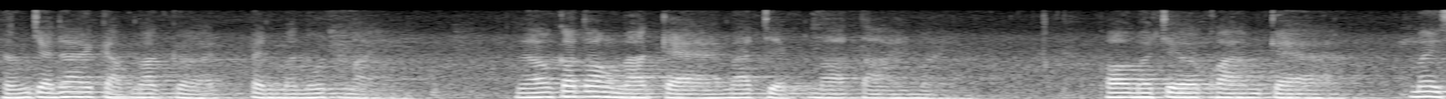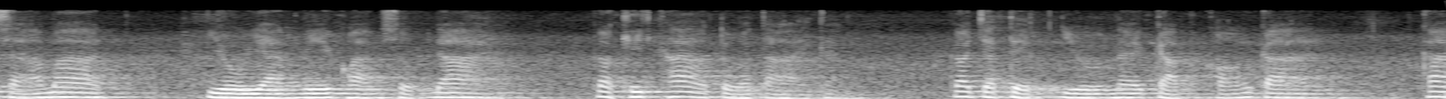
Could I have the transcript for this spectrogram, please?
ถึงจะได้กลับมาเกิดเป็นมนุษย์ใหม่ แล้วก็ต้องมาแก่มาเจ็บมาตายใหม่ พอมาเจอความแก่ไม่สามารถอยู่อย่างมีความสุขได้ ก็คิดฆ่าตัวตายกัน ก็จะติดอยู่ในกับของการฆ่า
